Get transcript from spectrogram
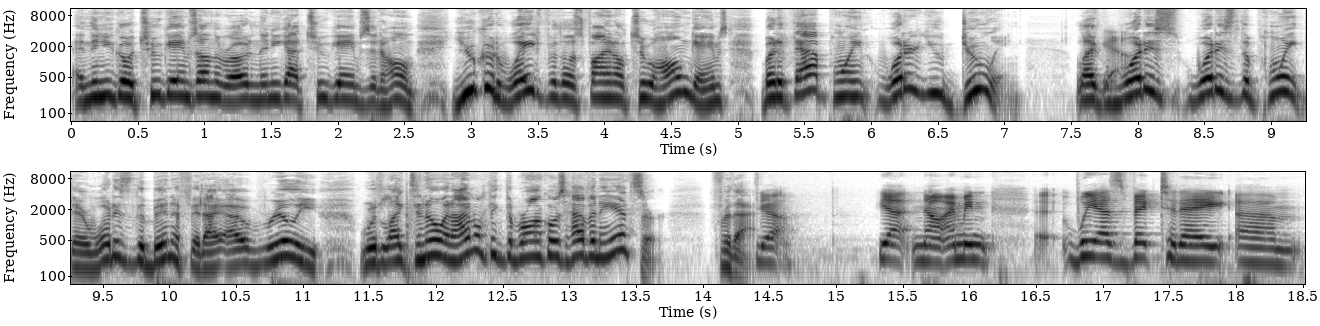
and then you go two games on the road, and then you got two games at home. You could wait for those final two home games, but at that point, what are you doing? Like Yeah. what is what is the point there? What is the benefit? I, I really would like to know, and I don't think the Broncos have an answer for that. Yeah. Yeah, no, I mean, we asked Vic today um,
